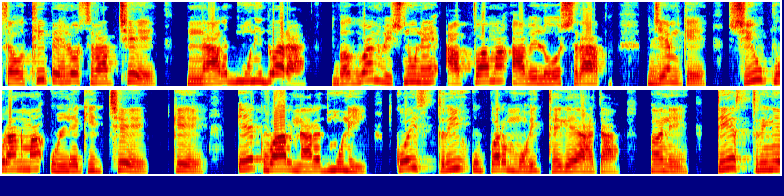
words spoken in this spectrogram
સૌથી પહેલો શ્રાપ છે નારદ મુનિ દ્વારા ભગવાન વિષ્ણુને આપવામાં આવેલો શ્રાપ, જેમ કે શિવ પુરાણમાં ઉલ્લેખિત છે કે એકવાર નારદ મુનિ કોઈ સ્ત્રી ઉપર મોહિત થઈ ગયા હતા અને તે સ્ત્રીને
